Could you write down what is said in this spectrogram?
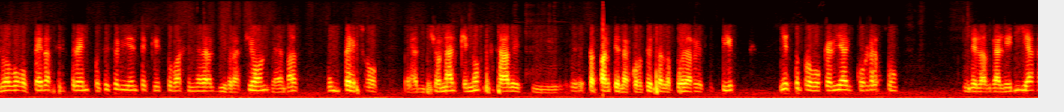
luego operas el tren, pues es evidente que esto va a generar vibración y además un peso adicional que no se sabe si esta parte de la corteza la pueda resistir y esto provocaría el colapso de las galerías,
